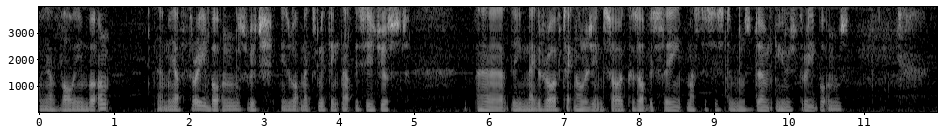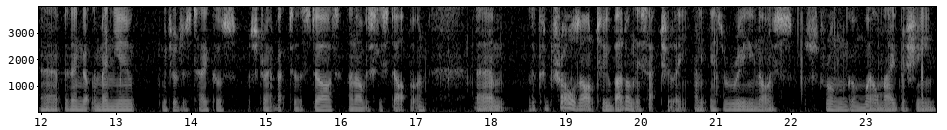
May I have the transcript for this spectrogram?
we have volume button. And we have three buttons which is what makes me think that this is just uh, the Mega Drive technology inside because obviously Master Systems don't use three buttons uh, we then got the menu which will just take us straight back to the start and obviously start button. Um, the controls aren't too bad on this actually and it is a really nice strong and well made machine.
